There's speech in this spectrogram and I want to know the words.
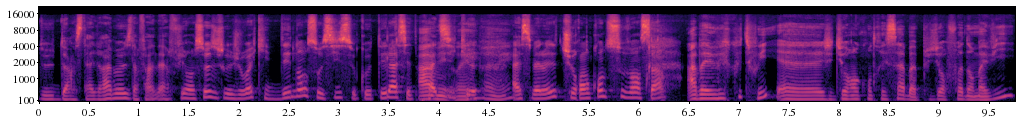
d'instagrammeuses, enfin d'influenceuses que je vois qui dénoncent aussi ce côté-là, cette Ah, pratique ouais, euh, ouais, malhonnête. Tu rencontres souvent ça? Ah bah écoute, oui, euh, j'ai dû rencontrer ça bah, plusieurs fois dans ma vie.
